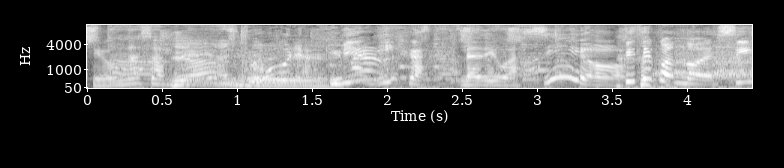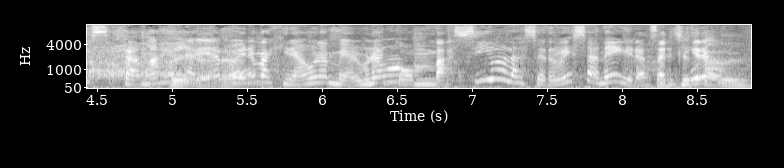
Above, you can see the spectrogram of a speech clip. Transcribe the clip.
¿Qué onda esas ¡Qué medialunas? ¡Qué manija! La de vacío. ¿Viste cuando decís jamás en la vida me hubiera imaginado una medialuna con vacío la cerveza negra? O sea, ¿Y ni siquiera. tal?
